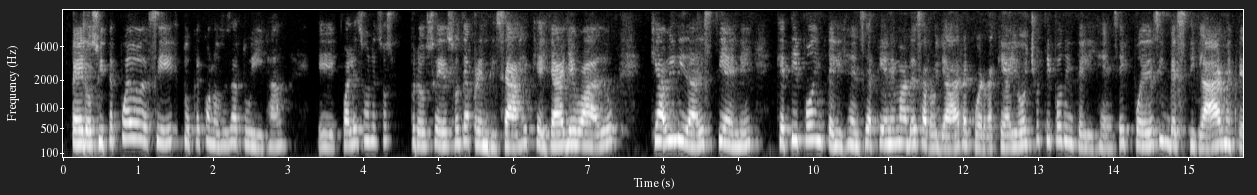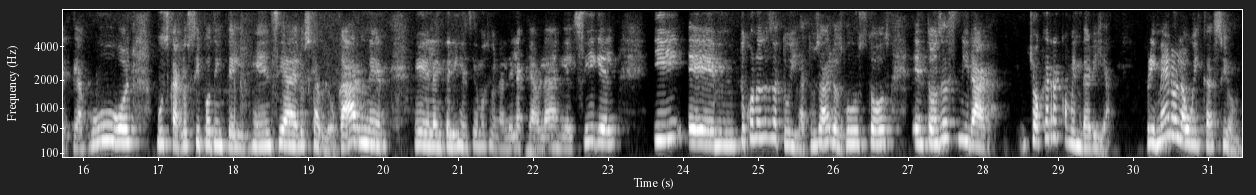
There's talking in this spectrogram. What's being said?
pero sí te puedo decir, tú que conoces a tu hija, eh, cuáles son esos procesos de aprendizaje que ella ha llevado qué habilidades tiene, qué tipo de inteligencia tiene más desarrollada. Recuerda que hay ocho tipos de inteligencia y puedes investigar, meterte a Google, buscar los tipos de inteligencia de los que habló Garner, eh, la inteligencia emocional de la que habla Daniel Siegel. Y em, tú conoces a tu hija, tú sabes los gustos. Entonces, mirar, yo qué recomendaría. Primero, la ubicación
